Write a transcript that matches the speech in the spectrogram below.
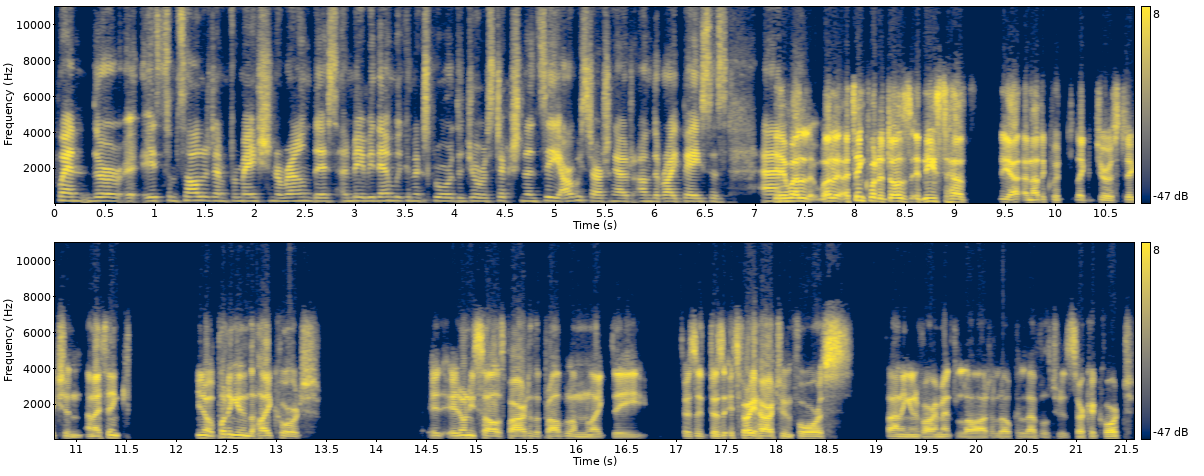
when there is some solid information around this, and maybe then we can explore the jurisdiction and see are we starting out on the right basis. Um, yeah, well, well, I think what it does, it needs to have the, an adequate like jurisdiction, and I think, you know, putting it in the High Court, it, it only solves part of the problem. Like the there's a, there's, it's very hard to enforce planning environmental law at a local level through the circuit court.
